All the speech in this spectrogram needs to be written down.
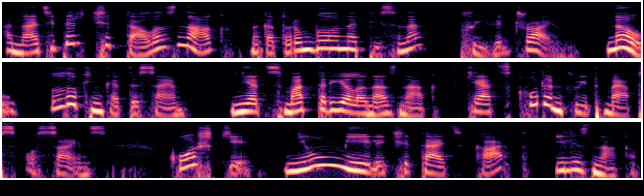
Она теперь читала знак, на котором было написано Privet Drive. No, looking at the sign. Нет, смотрела на знак. Cats couldn't read maps or signs. Кошки не умели читать карт или знаков.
